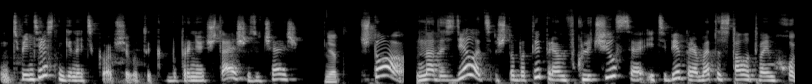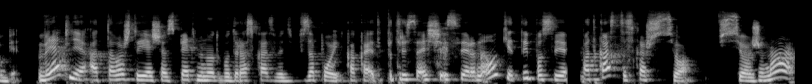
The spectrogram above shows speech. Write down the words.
Тебе интересна генетика вообще? Вот ты как бы про нее читаешь, изучаешь? Нет. Что надо сделать, чтобы ты прям включился, и тебе прям это стало твоим хобби? Вряд ли от того, что я сейчас пять минут буду рассказывать в запой какая-то потрясающая сфера науки, ты после подкаста скажешь «все, все, жена,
